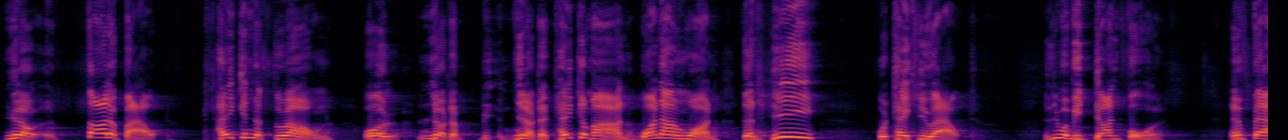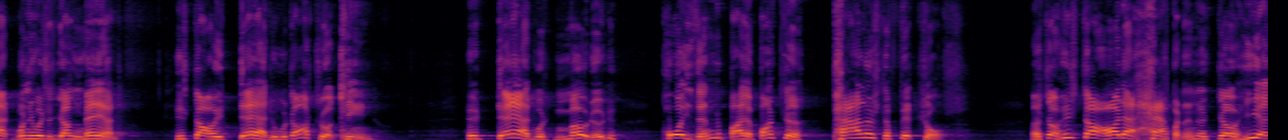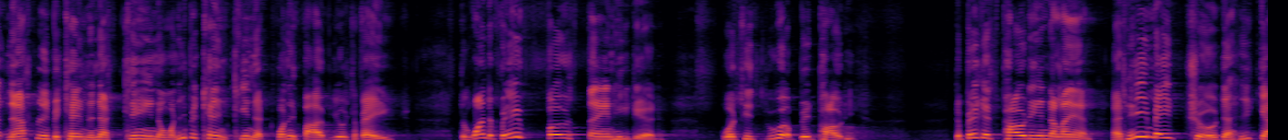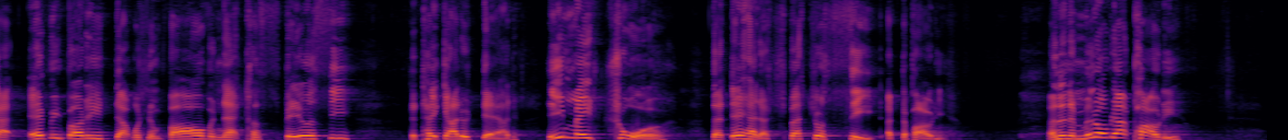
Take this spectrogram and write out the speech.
you know, thought about taking the throne or you know, to, you know, to take him on one on one, then he would take you out. You would be done for. In fact, when he was a young man, he saw his dad, who was also a king. His dad was murdered, poisoned by a bunch of palace officials. And so he saw all that happening, and so he naturally became the next king. And when he became king at 25 years of age, the one, the very first thing he did was he threw a big party, the biggest party in the land. And he made sure that he got everybody that was involved in that conspiracy to take out his dad. He made sure that they had a special seat at the party. And in the middle of that party,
